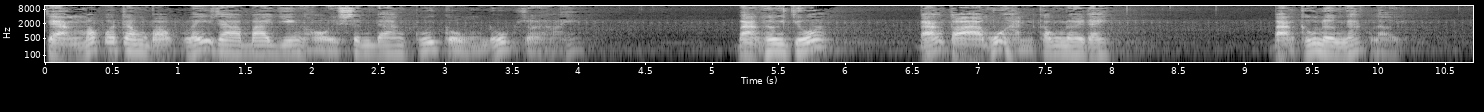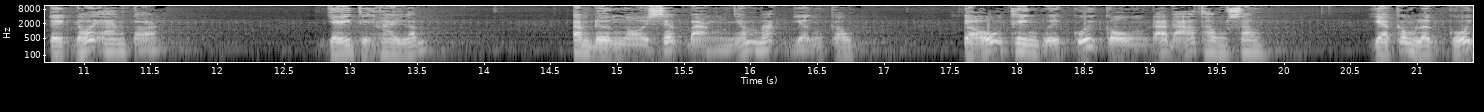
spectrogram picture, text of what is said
Chàng móc ở trong bọc lấy ra ba viên hồi sinh đan cuối cùng nuốt rồi hỏi. Bàn hương chúa, bản tòa muốn hành công nơi đây. Bàn cứu nương ngắt lời. Tuyệt đối an toàn. Vậy thì hay lắm. Tam đường ngồi xếp bằng nhắm mắt giận công. Chỗ thiên quyệt cuối cùng đã đã thông xong. Và công lực của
